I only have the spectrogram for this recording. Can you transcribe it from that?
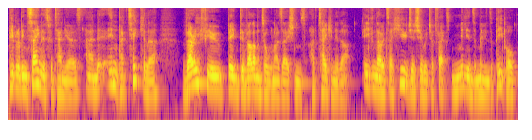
people have been saying this for 10 years, and in particular, very few big development organizations have taken it up. Even though it's a huge issue which affects millions and millions of people,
